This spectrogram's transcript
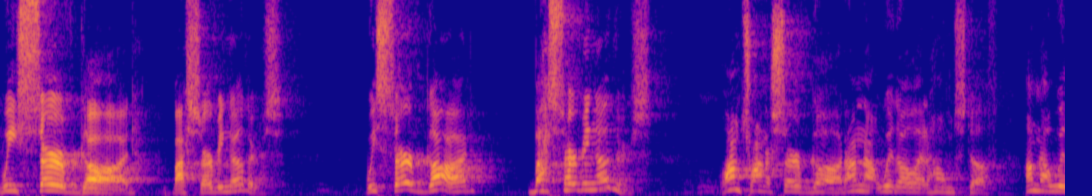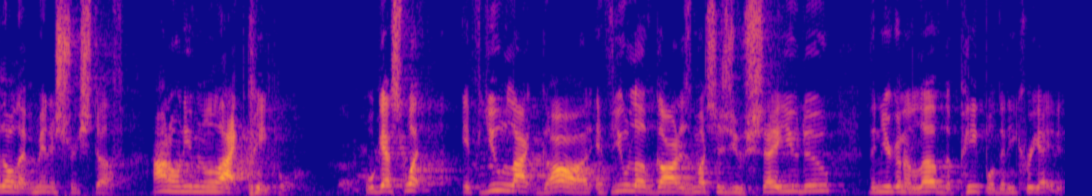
we serve God by serving others. We serve God by serving others. Well, I'm trying to serve God. I'm not with all that home stuff. I'm not with all that ministry stuff. I don't even like people. Well, guess what? If you like God, if you love God as much as you say you do, then you're going to love the people that He created.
